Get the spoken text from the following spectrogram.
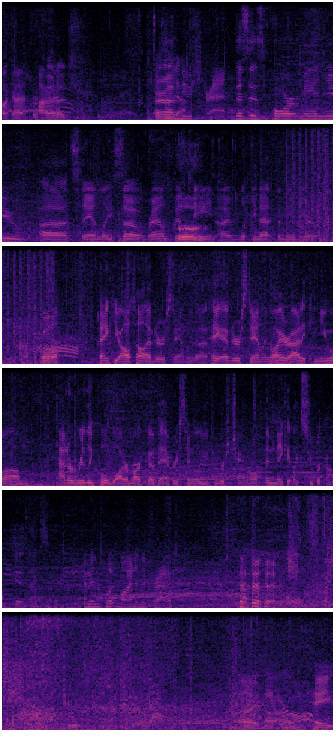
Okay, for alright. footage. This Alright. is a new strat. This is for me and you, uh, Stanley. So, round 15, I'm looking at the meteor. Cool. Thank you. I'll tell editor Stanley that. Hey, editor Stanley, while you're at it, can you um add a really cool watermark of every single YouTuber's channel and make it like super complicated? Thanks. And then put mine in the trash. All right. Um, Hey,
